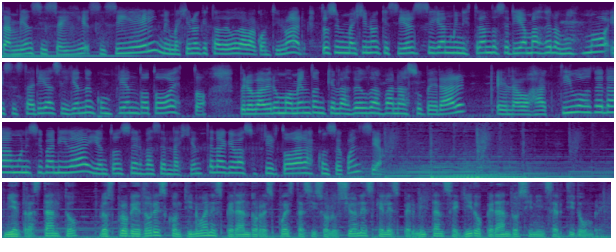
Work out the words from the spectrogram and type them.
también si sigue, si sigue él, me imagino que esta deuda va a continuar. Entonces me imagino que si él sigue administrando sería más de lo mismo y se estaría siguiendo incumpliendo todo esto. Pero va a haber un momento en que las deudas van a superar eh, los activos de la municipalidad y entonces va a ser la gente la que va a sufrir todas las consecuencias. Mientras tanto, los proveedores continúan esperando respuestas y soluciones que les permitan seguir operando sin incertidumbre.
